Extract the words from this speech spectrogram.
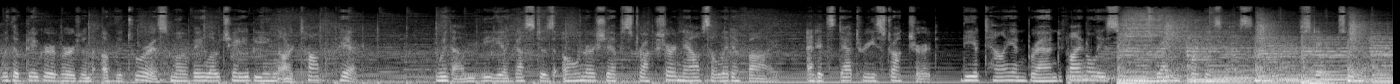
with a bigger version of the Turismo Veloce being our top pick. With MV Agusta's ownership structure now solidified, and its debt restructured, the Italian brand finally seems ready for business. Stay tuned.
